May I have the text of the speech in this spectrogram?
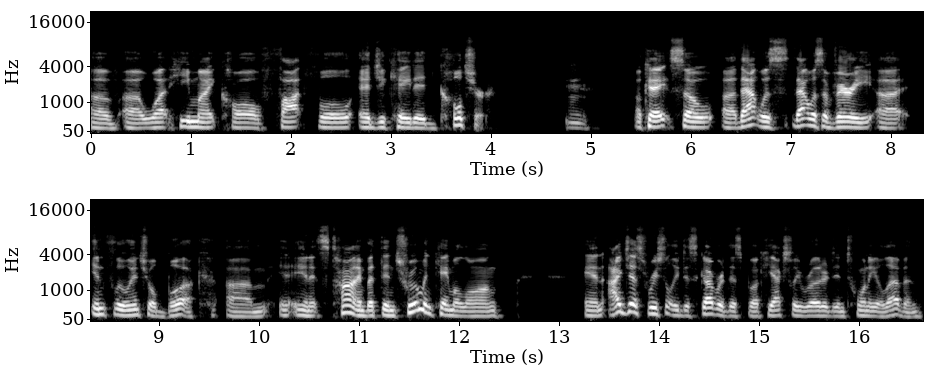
of uh, what he might call thoughtful, educated culture. Mm. Okay, so uh, that was that was a very uh, influential book um, in, in, its time. But then Trueman came along, and I just recently discovered this book. He actually wrote it in 2011,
